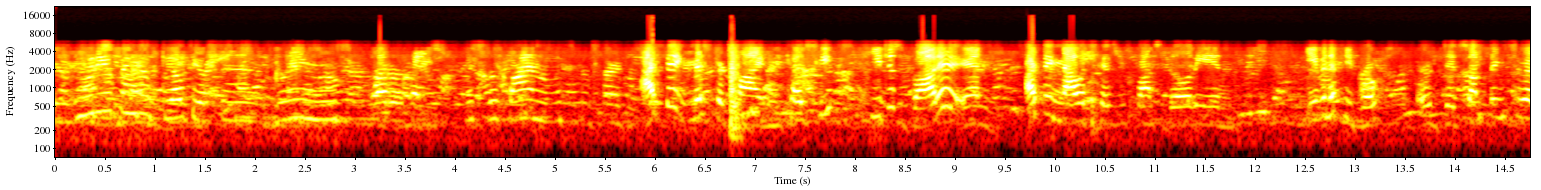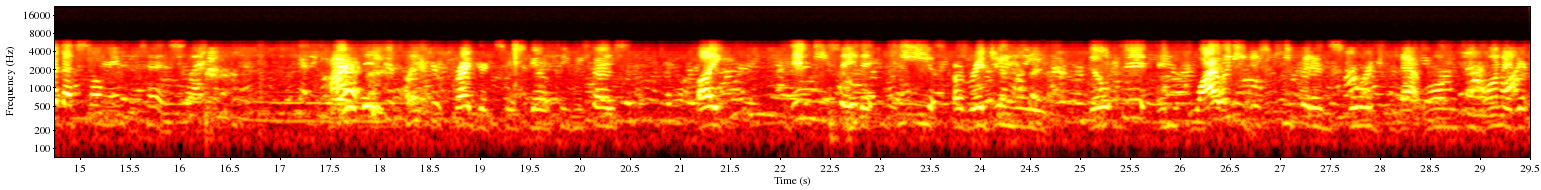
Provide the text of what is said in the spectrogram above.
Who do you think is guilty of sending Green Moose letterhead, Mr. Klein or Mr. Fredrick? I think Mr. Klein because he he just bought it, and I think now it's his responsibility. And even if he broke or did something to it, that still means it's his. I think it's Mr. Fredricks who's guilty because, like, didn't he say that he originally built it? And why would he just keep it in storage for that long if he wanted it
